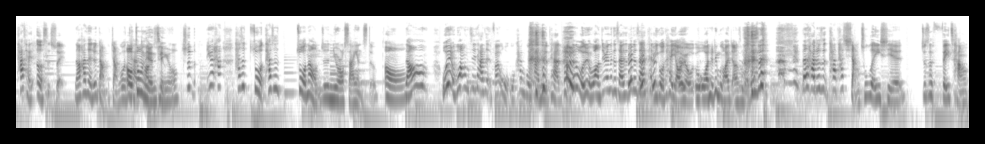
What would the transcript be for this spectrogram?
他才二十岁，然后他之前就讲讲过 TED Talk，哦，这么年轻哦，就是因为他他是做他是做那种就是 neuroscience 的哦，然后我有点忘记他在，反正我我看过他那个 TED Talk，但是我有点忘记，因为那个实在是那个实在太离我太遥远，我我完全听不懂他讲什么，但是但是他就是他他想出了一些就是非常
